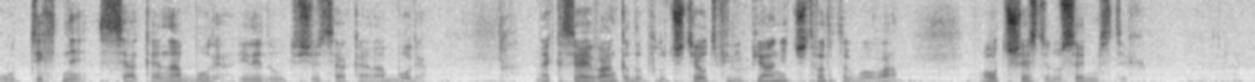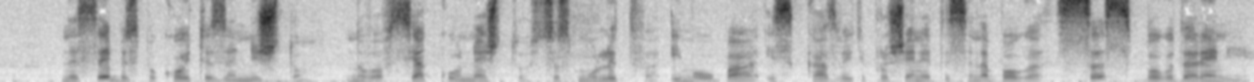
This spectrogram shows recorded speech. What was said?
отихне всяка една буря или да отише всяка една буря. Нека сега Иванка да прочете от Филипяни 4 глава от 6 до 7 стих. Не се безпокойте за нищо, но във всяко нещо, с молитва и молба, изказвайте прошенията си на Бога с благодарение.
